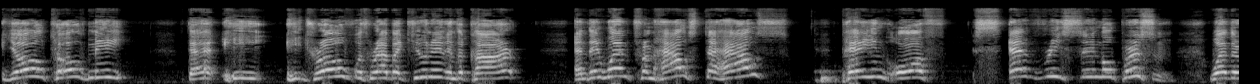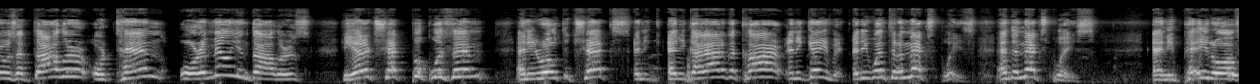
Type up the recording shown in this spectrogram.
Yoel told me that he, he drove with Rabbi Cunin in the car, and they went from house to house, paying off every single person, whether it was a dollar or ten or a million dollars. He had a checkbook with him and he wrote the checks and he, and he got out of the car and he gave it and he went to the next place and the next place. and he paid off.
